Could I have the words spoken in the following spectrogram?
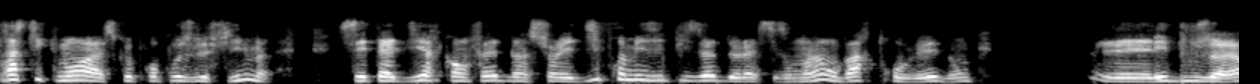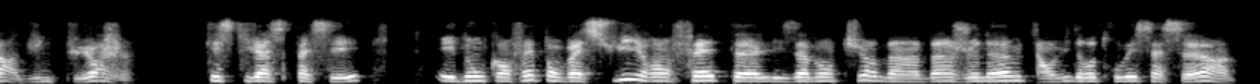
drastiquement à ce que propose le film, c'est-à-dire qu'en fait, ben, sur les dix premiers épisodes de la saison 1, on va retrouver donc les 12 heures d'une purge. Qu'est-ce qui va se passer? Et donc en fait, on va suivre en fait les aventures d'un jeune homme qui a envie de retrouver sa sœur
